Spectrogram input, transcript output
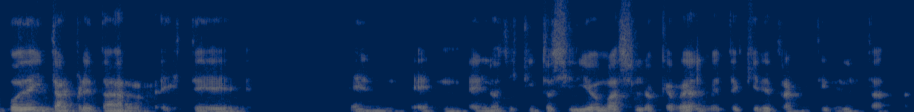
pueda interpretar este, en, en, los distintos idiomas lo que realmente quiere transmitir el estándar.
